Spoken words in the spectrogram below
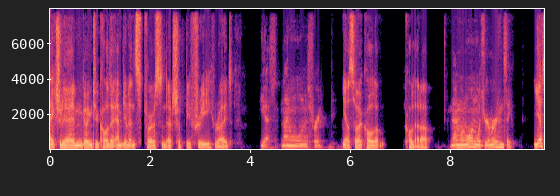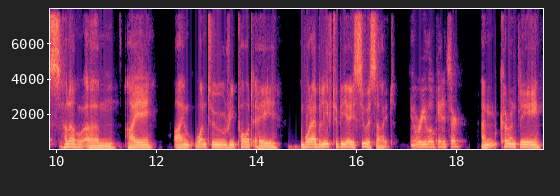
actually I'm going to call the ambulance first and that should be free, right? Yes, 911 is free. Yeah, so I call call that up. 911, what's your emergency? Yes, hello. Um, I I want to report a what I believe to be a suicide. And where are you located, sir? I'm currently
